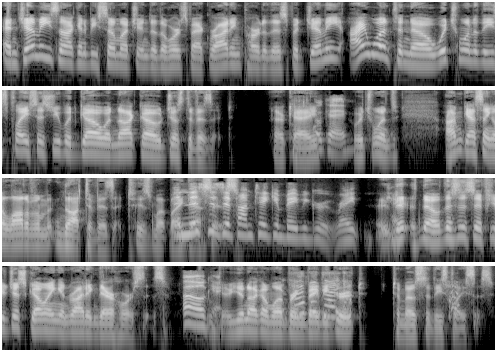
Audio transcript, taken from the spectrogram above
And Jemmy's not going to be so much into the horseback riding part of this, but Jemmy, I want to know which one of these places you would go and not go just to visit. Okay. Okay. Which ones? I'm guessing a lot of them not to visit is what my and guess this is, if I'm taking Baby Groot, right? Uh, th- no, this is if you're just going and riding their horses. Oh, okay. You're not going to want to bring Baby I- Groot to most of these places.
